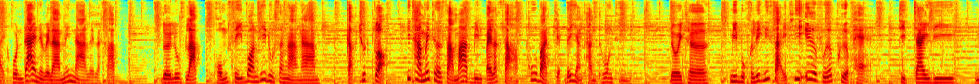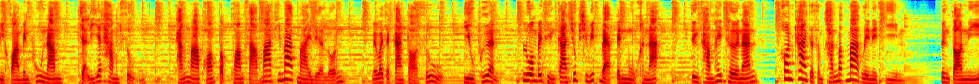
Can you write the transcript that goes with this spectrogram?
ลาย ๆ คนได้ในเวลาไม่นานเลยล่ะครับ โดยรูปลักษณ์ ผมสีบอลที่ดูสง่างาม กับชุดเกราะที่ทำให้เธอสามารถบินไปรักษาผู้บาดเจ็บได้อย่างทันท่วงที โดยเธอมีบุคลิกนิสัยที่เอื้อเฟื้อเผื่อแผ่จิตใจดี มีความเป็นผู้นำจริยธรรมสูง ทั้งมาพร้อมกับความสามารถที่มากมายเหลือล้น ไม่ว่าจะการต่อสู้ฮิวเพื่อน รวมไปถึงการชุบชีวิตแบบเป็นหมู่คณะ จึงทำให้เธอนั้นค่อนข้างจะสำคัญมากๆเลยในทีม ซึ่งตอนนี้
